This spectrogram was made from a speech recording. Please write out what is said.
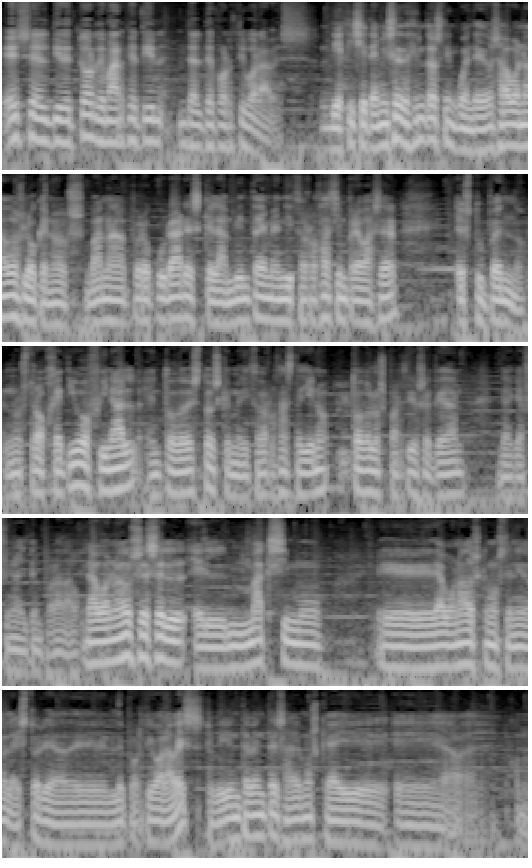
es el director de marketing del Deportivo Alavés. 17.752 abonados lo que nos van a procurar es que el ambiente de Mendizorroza siempre va a ser estupendo. Nuestro objetivo final en todo esto es que Mendizorroza esté lleno, todos los partidos se quedan de aquí a final de temporada. Abonados es el, máximo eh, de abonados que hemos tenido en la historia del Deportivo Alavés. Evidentemente sabemos que hay... Eh, como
